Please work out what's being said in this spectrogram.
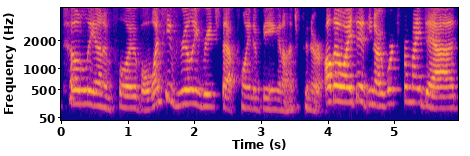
totally unemployable. Once you've really reached that point of being an entrepreneur although i did you know i worked for my dad.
